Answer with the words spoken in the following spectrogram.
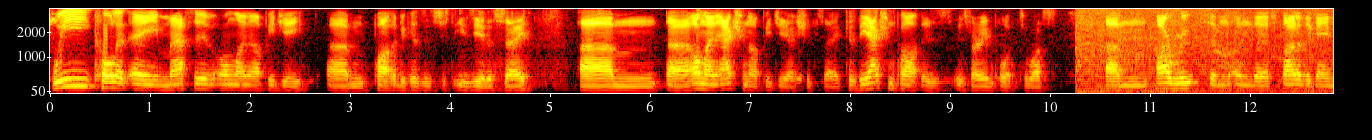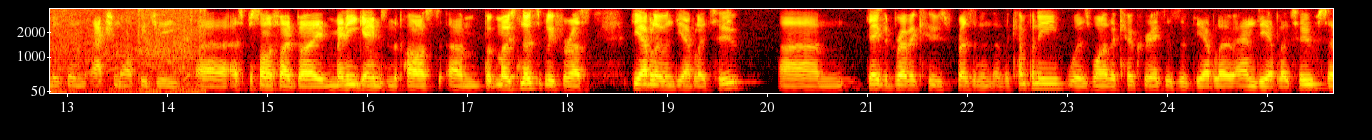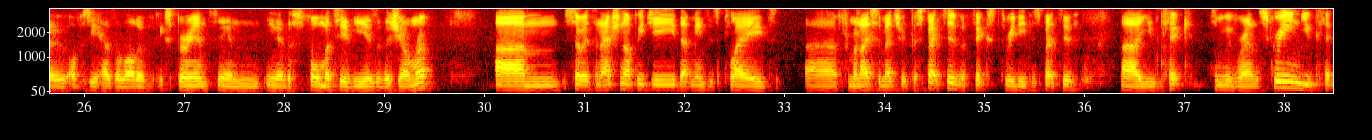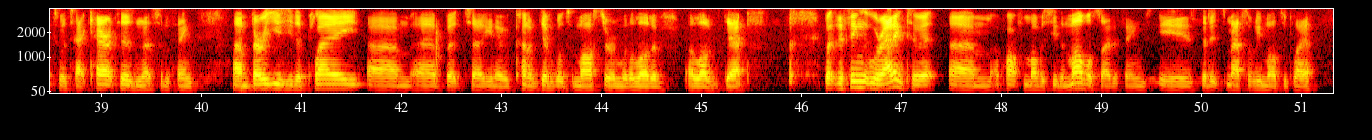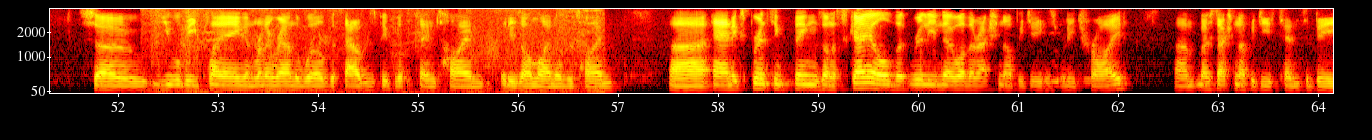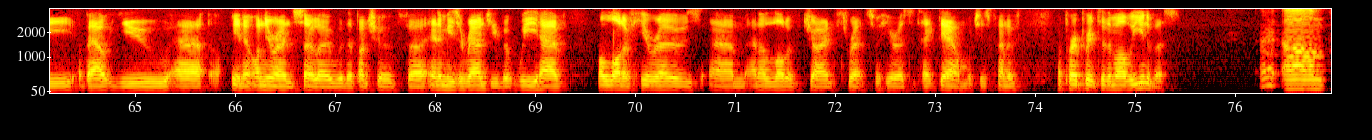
We call it a massive online RPG, um, partly because it's just easier to say um, uh, online action RPG, I should say, because the action part is is very important to us. Um, our roots and, and the style of the game is an action RPG, uh, as personified by many games in the past, um, but most notably for us, Diablo and Diablo 2. Um, David Brevik, who's president of the company, was one of the co-creators of Diablo and Diablo 2, so obviously has a lot of experience in you know the formative years of the genre. Um, so it's an action RPG. That means it's played uh, from an isometric perspective, a fixed 3D perspective. Uh, you click to move around the screen, you click to attack characters, and that sort of thing. Um, very easy to play, um, uh, but uh, you know, kind of difficult to master and with a lot of a lot of depth. But the thing that we're adding to it, um, apart from obviously the Marvel side of things, is that it's massively multiplayer. So you will be playing and running around the world with thousands of people at the same time. It is online all the time. Uh, and experiencing things on a scale that really no other action RPG has really tried. Um, most action RPGs tend to be about you, uh, you know, on your own solo with a bunch of uh, enemies around you. But we have a lot of heroes um, and a lot of giant threats for heroes to take down, which is kind of appropriate to the Marvel universe. All right. Um,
